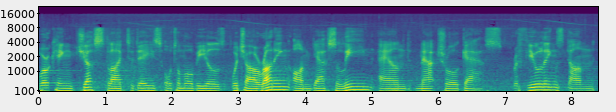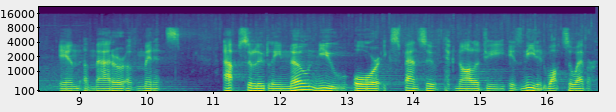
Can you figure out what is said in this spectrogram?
working just like today's automobiles, which are running on gasoline and natural gas. Refueling's done in a matter of minutes. Absolutely no new or expensive technology is needed whatsoever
